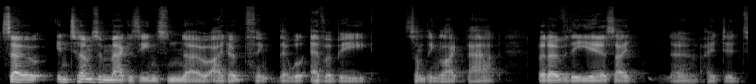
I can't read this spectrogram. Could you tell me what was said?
So in terms of magazines, no, I don't think there will ever be something like that. But over the years, I, you know, I did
